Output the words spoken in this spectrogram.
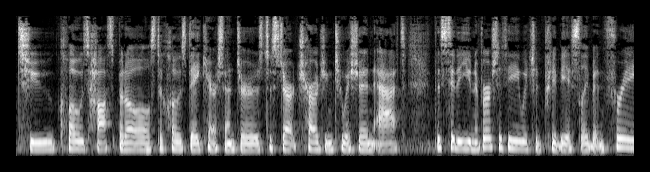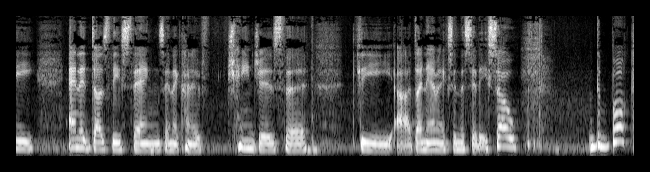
to close hospitals, to close daycare centers, to start charging tuition at the city university, which had previously been free. And it does these things, and it kind of changes the the uh, dynamics in the city. So, the book,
